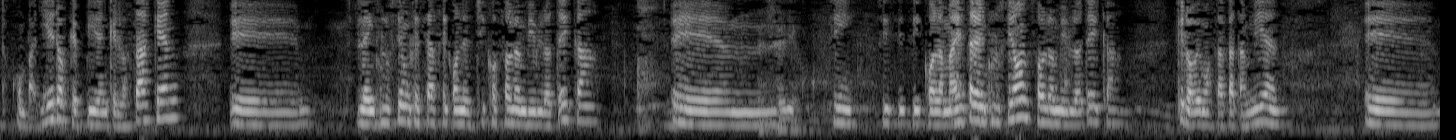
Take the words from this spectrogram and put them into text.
tus compañeros que piden que lo saquen. Eh, la inclusión que se hace con el chico solo en biblioteca. ¿En serio? Sí, sí, sí, sí. Con la maestra de inclusión solo en biblioteca, que lo vemos acá también eh,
